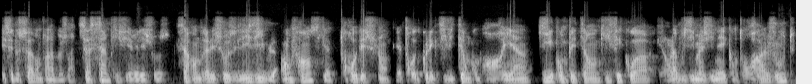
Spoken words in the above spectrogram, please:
et c'est de ça dont on a besoin. Ça simplifierait les choses. Ça rendrait les choses lisibles. En France, il y a trop d'échelons, il y a trop de collectivités, on comprend rien. Qui est compétent, qui fait quoi? Et alors là, vous imaginez quand on rajoute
